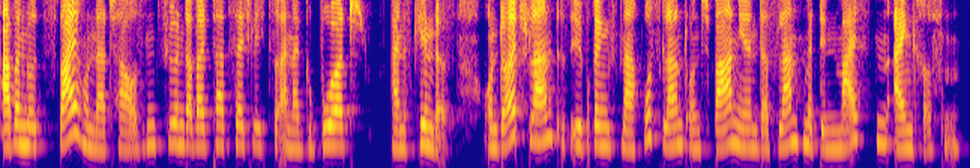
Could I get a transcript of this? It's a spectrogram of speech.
aber nur 200.000 führen dabei tatsächlich zu einer Geburt eines Kindes. Und Deutschland ist übrigens nach Russland und Spanien das Land mit den meisten Eingriffen.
